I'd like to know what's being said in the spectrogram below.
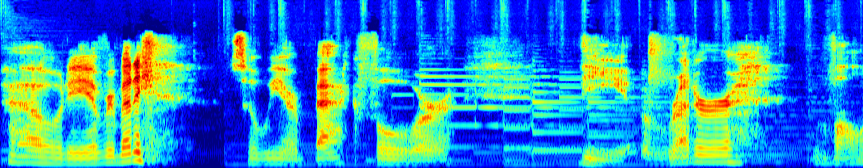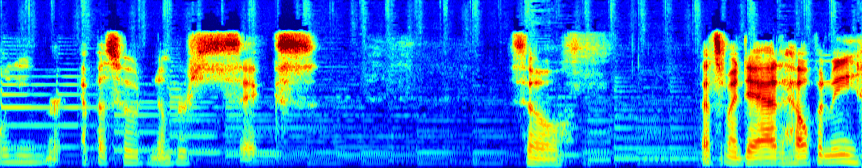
Howdy, everybody. So we are back for the Rudder volume or episode number six. So that's my dad helping me.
